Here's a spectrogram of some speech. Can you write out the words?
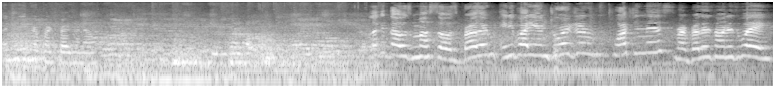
And she's eating her french fries right now. Look at those muscles, brother. Anybody in Georgia watching this? My brother's on his way.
